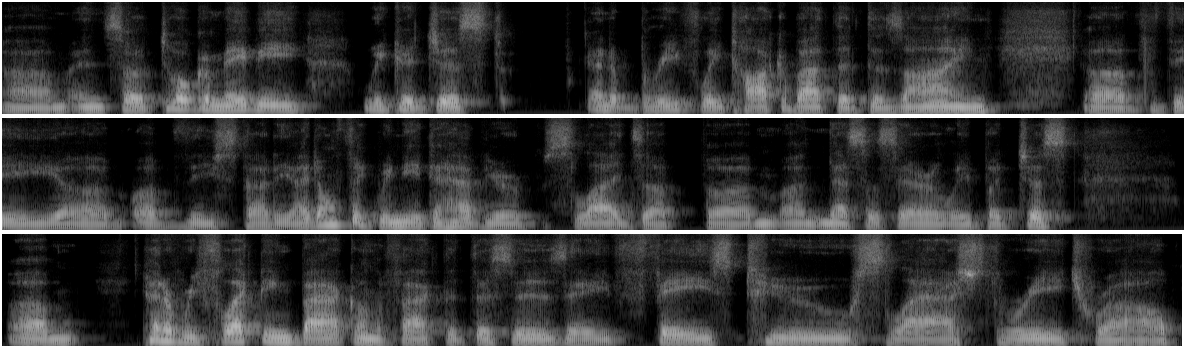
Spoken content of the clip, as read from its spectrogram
Um, and so, Tolga, maybe we could just kind of briefly talk about the design of the uh, of the study. I don't think we need to have your slides up um, uh, necessarily, but just um, kind of reflecting back on the fact that this is a phase two slash three trial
